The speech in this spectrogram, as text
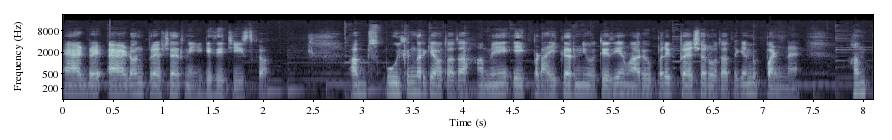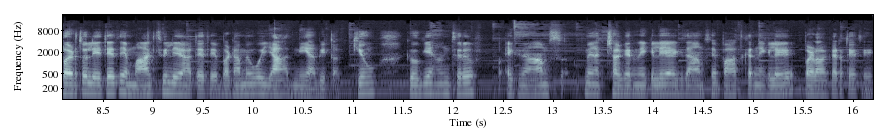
एड एड ऑन प्रेशर नहीं है किसी चीज़ का। अब स्कूल के अंदर क्या होता था? हमें एक पढ़ाई करनी होती थी, हमारे ऊपर एक प्रेशर होता था कि हमें पढ़ना है। हम पढ़ तो लेते थे मार्क्स भी ले आते थे बट हमें वो याद नहीं अभी तक। क्यों? क्योंकि हम सिर्फ़ एग्ज़ाम्स में अच्छा करने के लिए एग्ज़ाम से पास करने के लिए पढ़ा करते थे।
